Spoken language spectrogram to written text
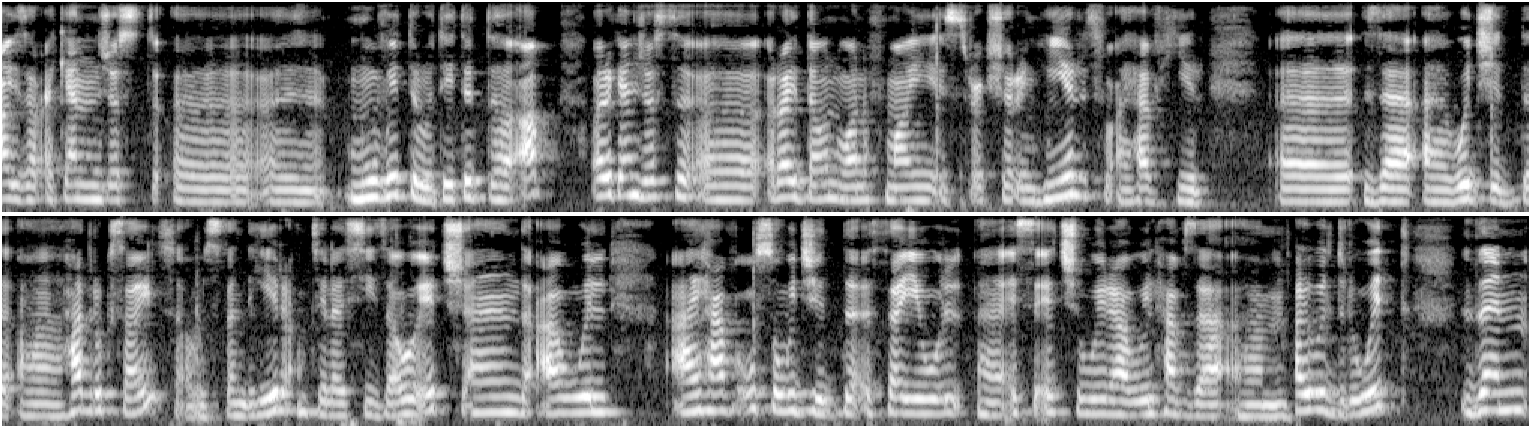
either I can just uh, uh, move it rotate it up or I can just write down one of my structure in here. So I have here uh, the uh, widget uh, hydroxide so I will stand here until I see the OH and I will I have also widget the thiol SH where I will have the um, I will draw it. Then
